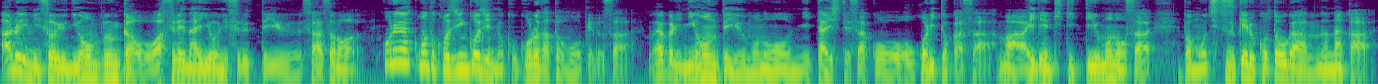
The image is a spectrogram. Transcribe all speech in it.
ある意味そういう日本文化を忘れないようにするっていうさ、その、これは本当個人個人の心だと思うけどさ、やっぱり日本っていうものに対してさ、こう、誇りとかさ、まあ、アイデンティティっていうものをさ、やっぱ持ち続けることが、ななんか、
